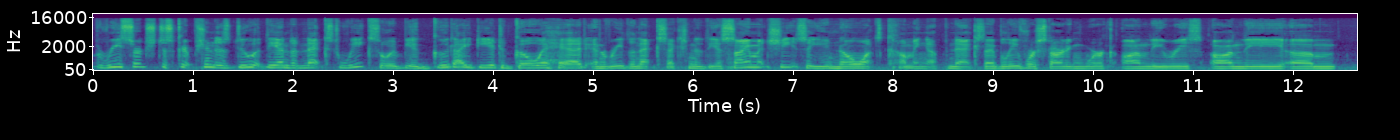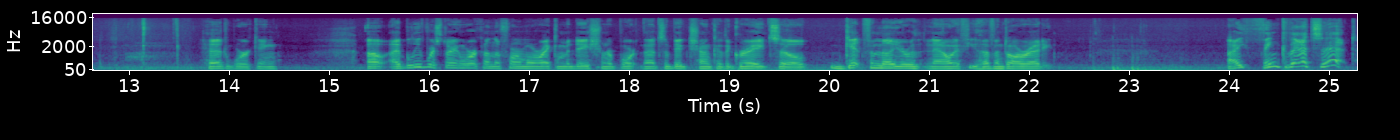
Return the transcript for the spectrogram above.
research description is due at the end of next week, so it would be a good idea to go ahead and read the next section of the assignment sheet so you know what's coming up next. I believe we're starting work on the on the um, head working. Oh, I believe we're starting work on the formal recommendation report, and that's a big chunk of the grade, so get familiar with it now if you haven't already. I think that's it.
